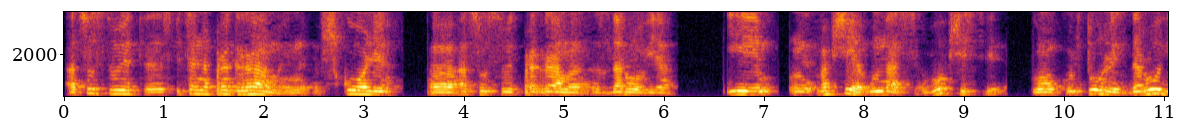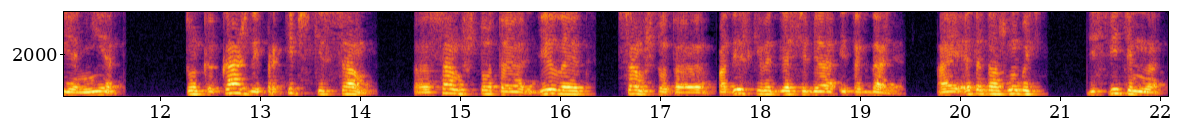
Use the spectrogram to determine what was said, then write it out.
отсутствуют э, специально программы в школе, э, отсутствует программа здоровья. И вообще у нас в обществе культуры здоровья нет. Только каждый практически сам, э, сам что-то делает, сам что-то подыскивает для себя и так далее. А это должно быть действительно,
